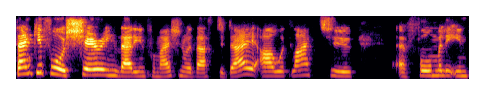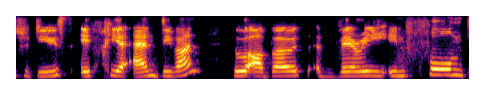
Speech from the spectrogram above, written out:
thank you for sharing that information with us today. I would like to uh, formally introduce Ifkhir and Divan who are both very informed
